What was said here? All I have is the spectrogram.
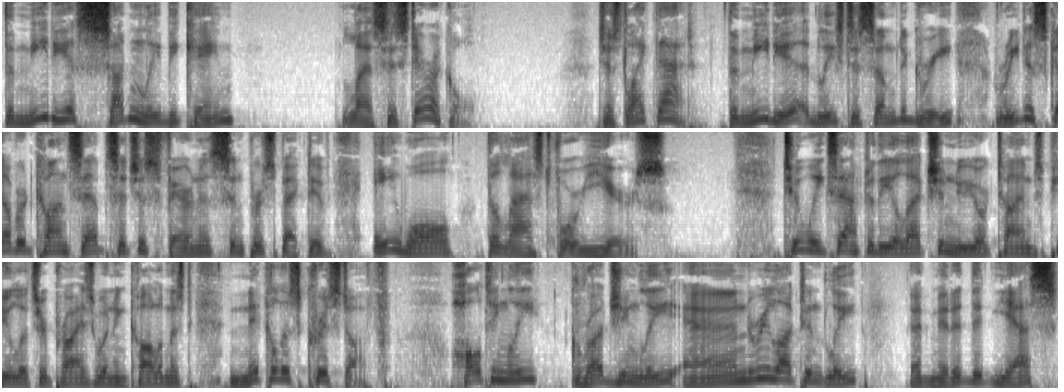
the media suddenly became less hysterical. Just like that, the media, at least to some degree, rediscovered concepts such as fairness and perspective AWOL the last four years. Two weeks after the election, New York Times Pulitzer Prize winning columnist Nicholas Kristof haltingly, grudgingly, and reluctantly admitted that yes,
